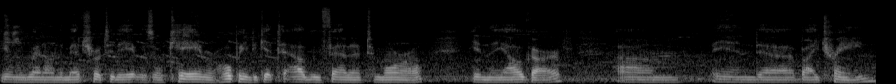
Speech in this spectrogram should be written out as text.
You know, we went on the metro today; it was okay, and we're hoping to get to Albufeira tomorrow in the Algarve, um, and uh, by train.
